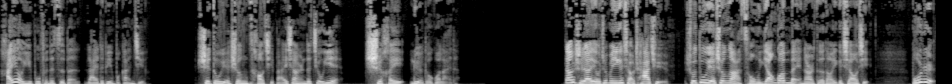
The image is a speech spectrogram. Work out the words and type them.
还有一部分的资本来的并不干净，是杜月笙操起白象人的就业，吃黑掠夺过来的。当时啊，有这么一个小插曲。说杜月笙啊，从杨管北那儿得到一个消息，不日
